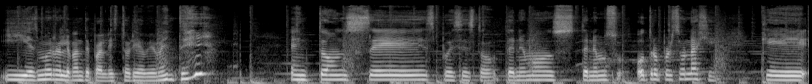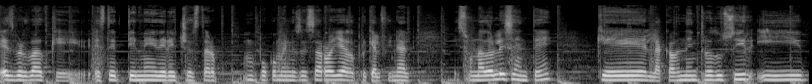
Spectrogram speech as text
y es muy relevante para la historia obviamente. Entonces, pues esto, tenemos, tenemos otro personaje que es verdad que este tiene derecho a estar un poco menos desarrollado porque al final es un adolescente, que la acaban de introducir y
